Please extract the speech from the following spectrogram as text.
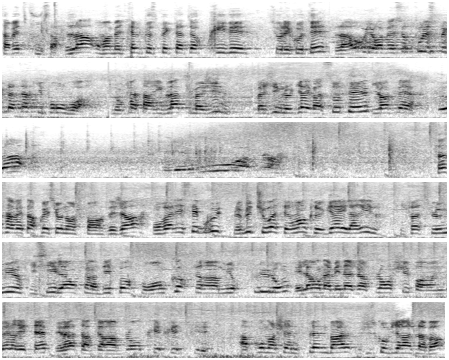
Ça va être fou ça. Là on va mettre quelques spectateurs privés sur les côtés. Là-haut il y aura bien sûr tous les spectateurs qui pourront voir. Donc là tu arrives là, t'imagines Imagine le gars il va sauter, il va faire là et hop là. Ça, ça va être impressionnant, je pense. Déjà, on va laisser brut. Le but, tu vois, c'est vraiment que le gars, il arrive, il fasse le mur. Ici, là, on fait un déport pour encore faire un mur plus long. Et là, on aménage un plancher pour avoir une belle réception. Et là, ça va faire un plan très très stylé. Après, on enchaîne pleine balle jusqu'au virage là-bas.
